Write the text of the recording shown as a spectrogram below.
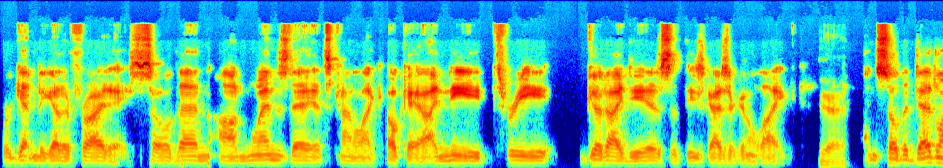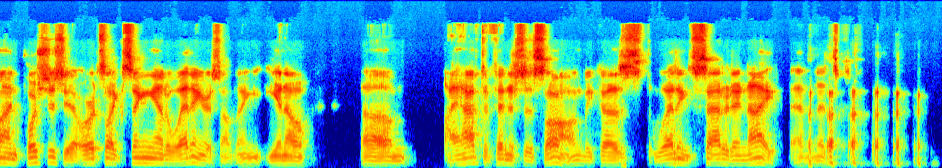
we're getting together Friday. So then on Wednesday, it's kind of like, okay, I need three good ideas that these guys are going to like. Yeah. And so the deadline pushes you, or it's like singing at a wedding or something, you know. Um, I have to finish this song because the wedding's Saturday night and it's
